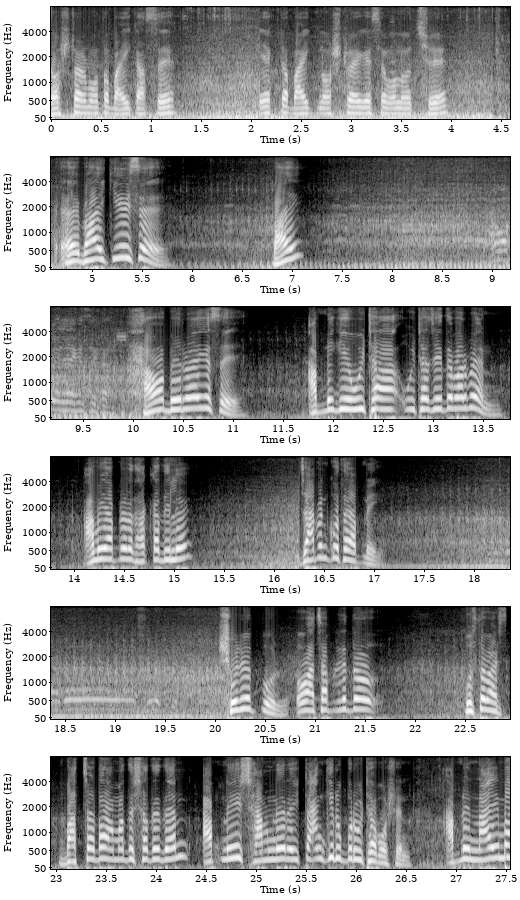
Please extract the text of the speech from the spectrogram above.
দশটার মতো বাইক আছে। একটা বাইক নষ্ট হয়ে গেছে মনে হচ্ছে। এই ভাই, কি হয়েছে ভাই? হাওয়া বের হয়ে গেছে। আপনি কি উইঠা উইঠা যেতে পারবেন? আমি আপনারা ধাক্কা দিলে। যাবেন কোথায় আপনি? শরীয়তপুর। ও আচ্ছা আপনি তো বুঝতে পারছি। বাচ্চাটা আমাদের সাথে দেন। আপনি সামনের এই টাঙ্কির উপর উঠে বসেন। আপনি নাইমা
